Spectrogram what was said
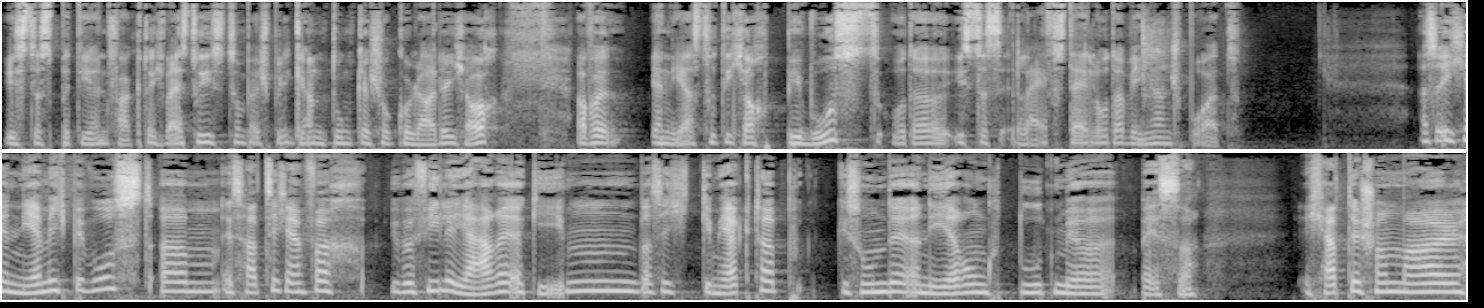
Ist das bei dir ein Faktor? Ich weiß, du isst zum Beispiel gern dunkle Schokolade, ich auch. Aber ernährst du dich auch bewusst oder ist das Lifestyle oder wegen an Sport? Also ich ernähre mich bewusst. Ähm, es hat sich einfach über viele Jahre ergeben, dass ich gemerkt habe, gesunde Ernährung tut mir besser. Ich hatte schon mal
